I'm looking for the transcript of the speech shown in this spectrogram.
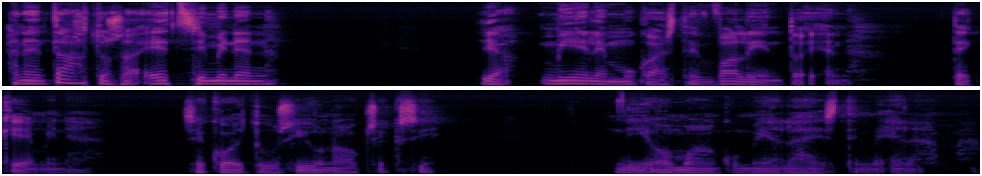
Hänen tahtonsa etsiminen ja mielenmukaisten valintojen tekeminen, se koituu siunaukseksi niin omaan kuin meidän läheistemme elämään.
